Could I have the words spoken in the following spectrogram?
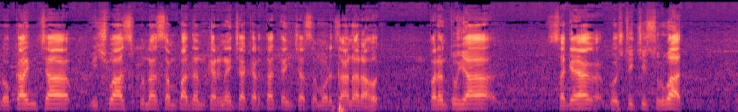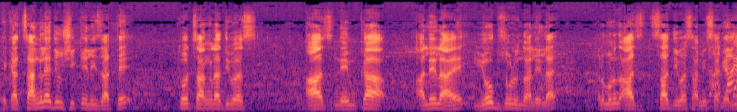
लोकांचा विश्वास पुन्हा संपादन करण्याच्या करता त्यांच्यासमोर जाणार आहोत. परंतु ह्या सगळ्या गोष्टीची सुरुवात एका चांगल्या दिवशी केली जाते. तो चांगला दिवस आज नेमका आलेला आहे योग जुळून आलेला आहे. आणि म्हणून आजचा दिवस आम्ही सगळ्यांनी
